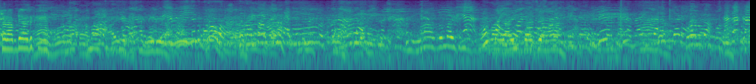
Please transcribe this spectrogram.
சார் அப்படியே அடுக்குங்க அதக்கா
